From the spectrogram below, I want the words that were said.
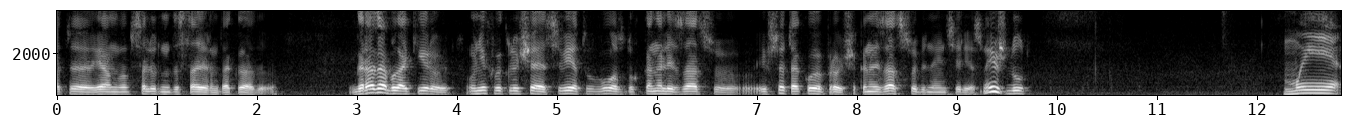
это я вам абсолютно достоверно докладываю. Города блокируют, у них выключают свет, воздух, канализацию и все такое прочее. Канализация особенно интересна. И ждут. Мы,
